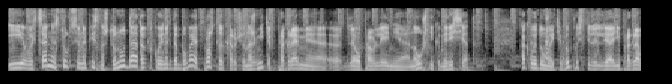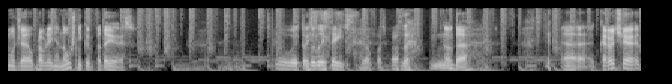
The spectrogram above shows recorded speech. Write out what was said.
И в официальной инструкции написано, что ну да, такое иногда бывает, просто, короче, нажмите в программе э, для управления наушниками ресет. Как вы думаете, выпустили ли они программу для управления наушниками под iOS? Ну, это То был исторический вопрос, правда? Ну да. Э, короче,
